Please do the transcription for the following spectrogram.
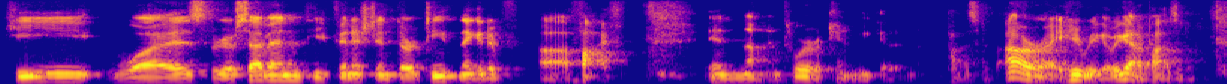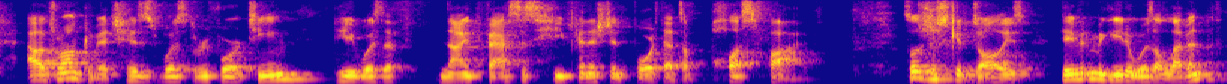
he was 307. He finished in 13th, negative, uh, five. In ninth, where can we get a positive? All right, here we go. We got a positive. Alex Ronkovich, his was 314. He was the ninth fastest. He finished in fourth. That's a plus five. So let's just skip to all these. David Magida was 11th.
